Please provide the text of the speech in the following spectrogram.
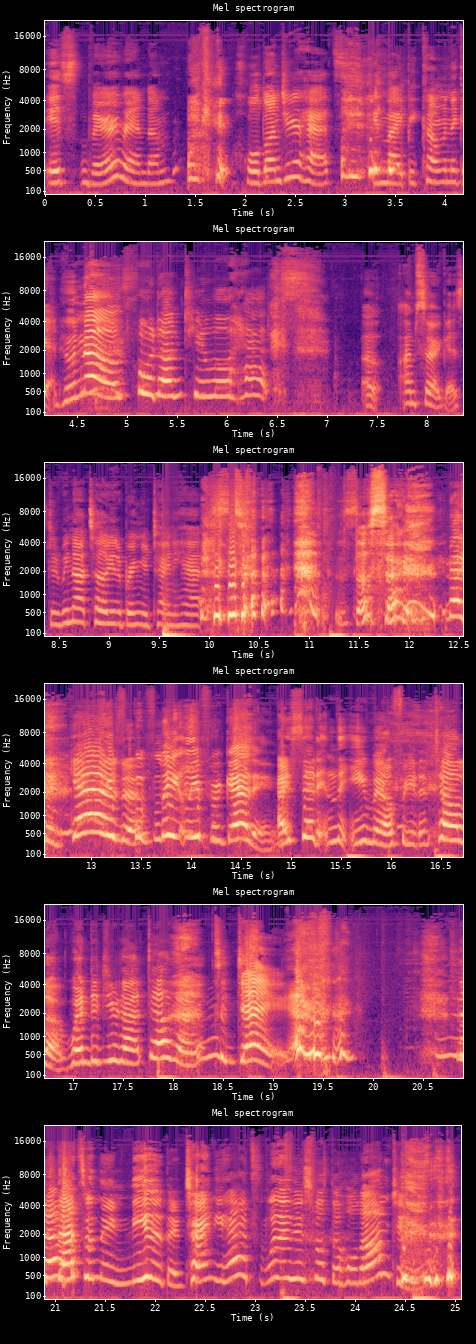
it's very random. okay. Hold on to your hats. It might be coming again. Who knows? Hold on to your little hats. Oh, I'm sorry, guys. Did we not tell you to bring your tiny hats? so sorry. Not again. Completely forgetting. I said in the email for you to tell them. When did you not tell them? Today. That's when they needed their tiny hats. What are they supposed to hold on to?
